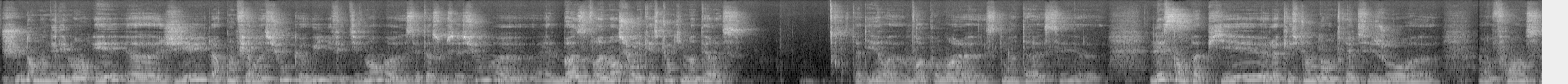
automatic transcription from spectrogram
Je suis dans mon élément et euh, j'ai la confirmation que oui, effectivement, euh, cette association, elle bosse vraiment sur les questions qui m'intéressent. C'est-à-dire, moi, pour moi, ce qui m'intéresse, c'est les sans-papiers, la question de l'entrée et le séjour en France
